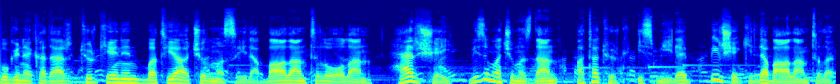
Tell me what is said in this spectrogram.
Bugüne kadar Türkiye'nin batıya açılmasıyla bağlantılı olan her şey bizim açımızdan Atatürk ismiyle bir şekilde bağlantılı.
